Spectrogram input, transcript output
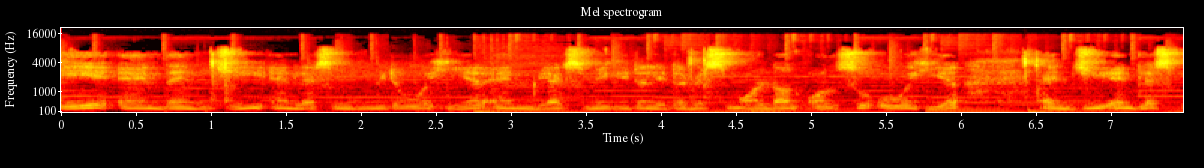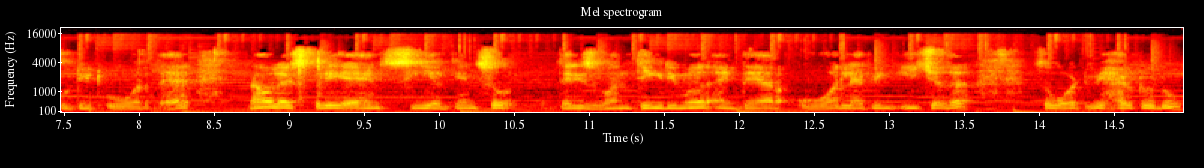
a and then G and let's move it over here and let's make it a little bit small down also over here. And G and let's put it over there. Now let's play and see again. So there is one thing removed and they are overlapping each other. So what we have to do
